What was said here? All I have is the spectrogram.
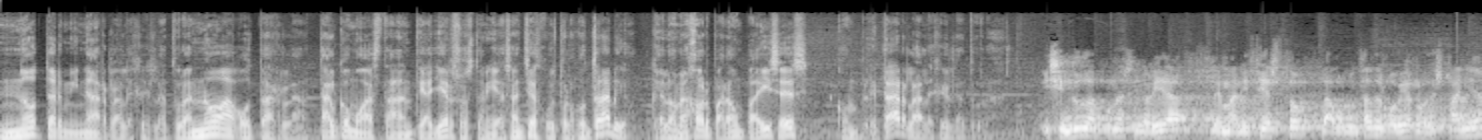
no terminar la legislatura, no agotarla, tal como hasta anteayer sostenía Sánchez, justo lo contrario, que lo mejor para un país es completar la legislatura. Y sin duda alguna, señoría, le manifiesto la voluntad del Gobierno de España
